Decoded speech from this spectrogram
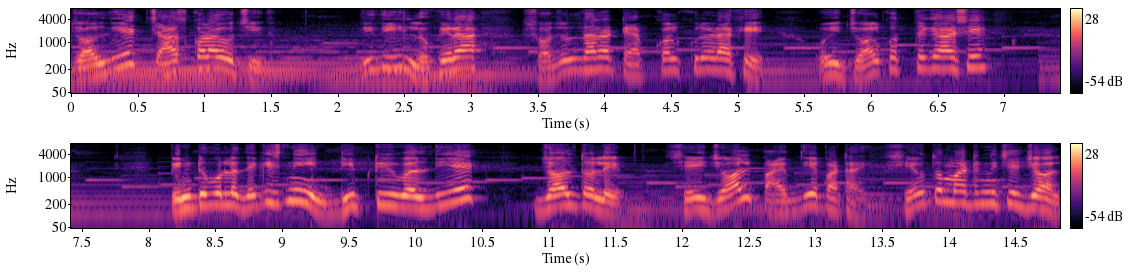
জল দিয়ে চাষ করা উচিত। দিদি, লোকেরা সজলধারা ট্যাপ কল খুলে রাখে। ওই জল থেকে আসে? পিন্টু বলল দেখিসনি ডিপ টিউবওয়েল দিয়ে জল তোলে। সেই জল পাইপ দিয়ে পাঠায়। সেও তো মাটির নিচে জল।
